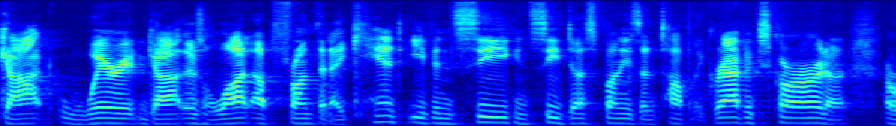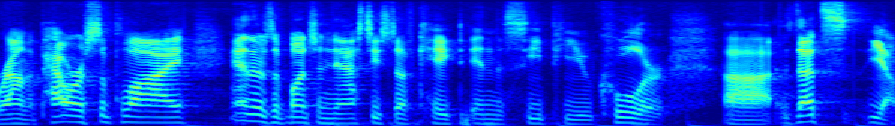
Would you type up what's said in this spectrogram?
got where it got. There's a lot up front that I can't even see. You can see dust bunnies on top of the graphics card, uh, around the power supply, and there's a bunch of nasty stuff caked in the CPU cooler. Uh, that's, yeah,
